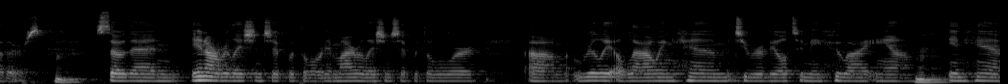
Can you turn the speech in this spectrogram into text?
others. So then, in our relationship with the Lord, in my relationship with the Lord, um, really allowing Him to reveal to me who I am in Him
